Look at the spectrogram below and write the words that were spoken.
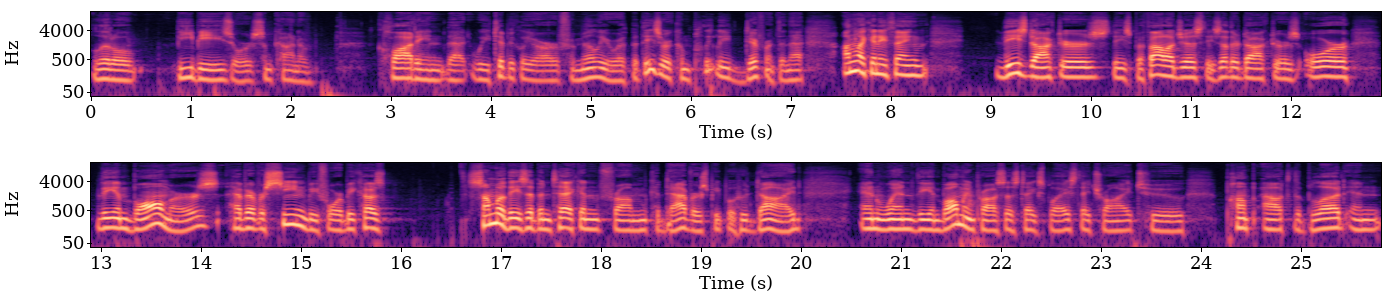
little BBs or some kind of clotting that we typically are familiar with, but these are completely different than that. Unlike anything these doctors, these pathologists, these other doctors, or the embalmers have ever seen before because some of these have been taken from cadavers, people who died. And when the embalming process takes place, they try to pump out the blood and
